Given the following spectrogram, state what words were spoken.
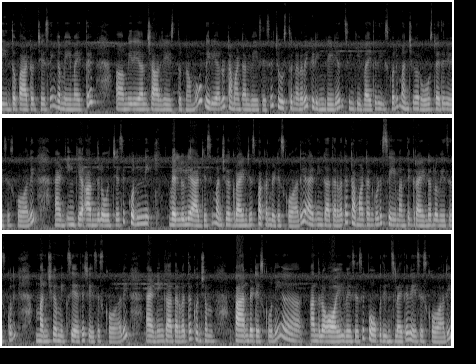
దీంతో పాటు వచ్చేసి ఇంకా మేమైతే మిరియాలు చారు చేస్తున్నాము మిరియాలు టమాటాలు వేసేసి చూస్తున్నారు కదా ఇక్కడ ఇంగ్రీడియంట్స్ ఇంక ఇవైతే తీసుకొని మంచిగా రోస్ట్ అయితే చేసేసుకోవాలి. అండ్ ఇంక అందులో వచ్చేసి కొన్ని వెల్లుల్లి యాడ్ చేసి మంచిగా గ్రైండ్ చేసి పక్కన పెట్టేసుకోవాలి. అండ్ ఇంకా తర్వాత టమాటాని కూడా సేమ్ అంతే గ్రైండర్లో వేసేసుకొని మంచిగా మిక్సీ అయితే చేసేసుకోవాలి. అండ్ ఇంకా తర్వాత కొంచెం పాన్ పెట్టేసుకొని అందులో ఆయిల్ వేసేసి పోపు దినుసులు అయితే వేసేసుకోవాలి.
